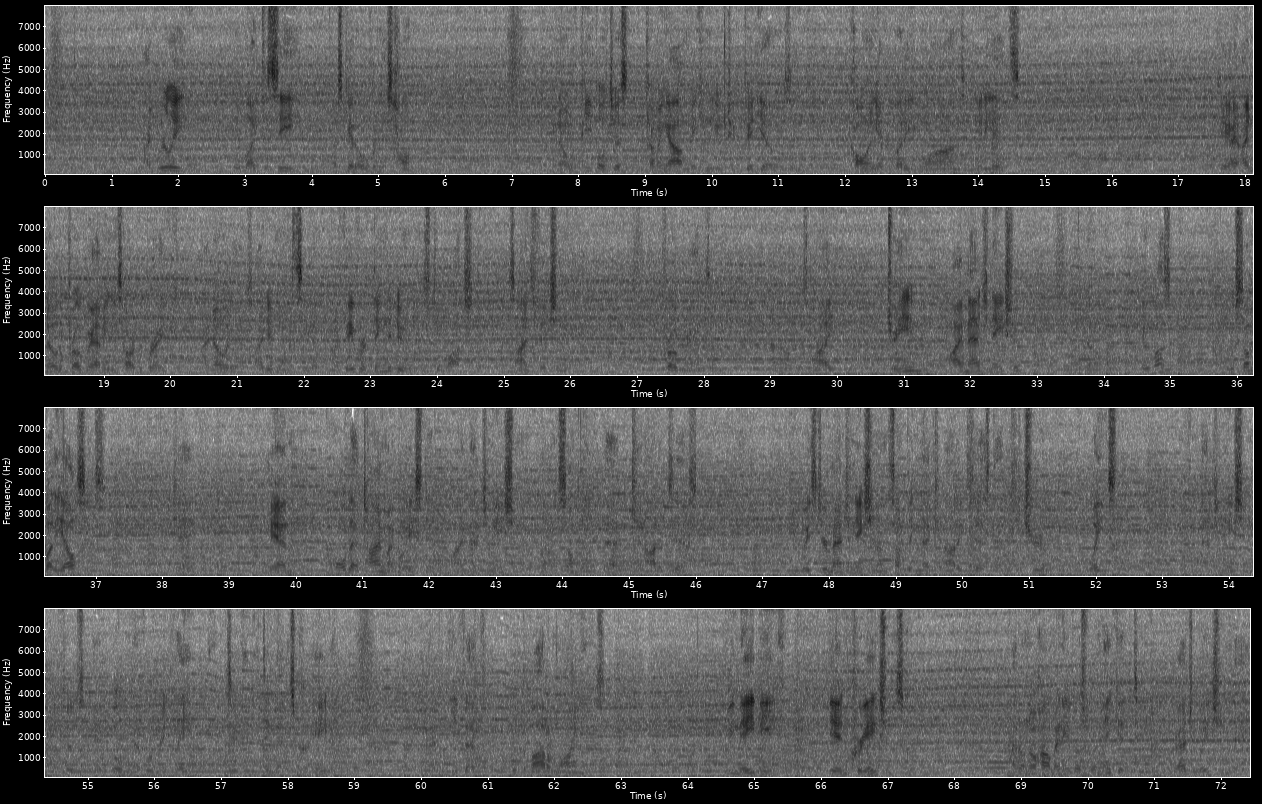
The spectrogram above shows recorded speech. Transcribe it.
I really would like to see us get over this hump. You know, people just coming out and making YouTube videos and calling everybody morons and idiots. Okay, I, I know the programming is hard to break. I know it is. I didn't want to see it. My favorite thing to do is to watch science fiction programs and you know, it was my dream and my imagination. No, it wasn't. It was somebody else's. Okay? And all that time I wasted my imagination on something that cannot exist. You waste your imagination on something that cannot exist, that is a true waste of imagination because it will never relate into anything that is created. I believe that's what the bottom line is. We may be in creation school. I don't know how many of us will make it to graduation day,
